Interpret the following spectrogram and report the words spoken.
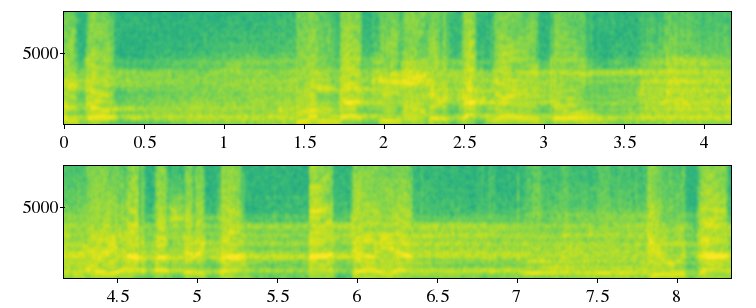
untuk membagi syirkahnya itu dari harta syirkah ada yang diutang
